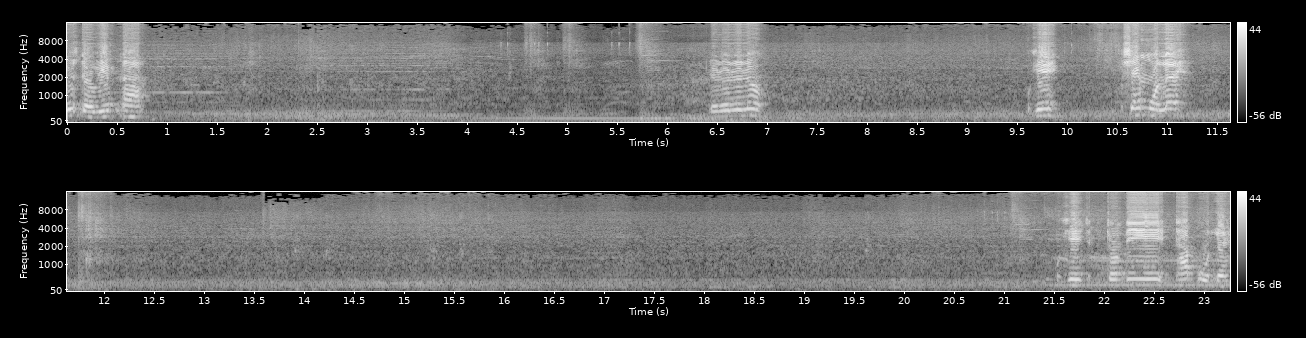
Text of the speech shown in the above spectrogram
use the whip นะเร็วเร็วเร็วเร็วโอเค ใช้หมดเลย เคโจมตีทับอูดเลย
